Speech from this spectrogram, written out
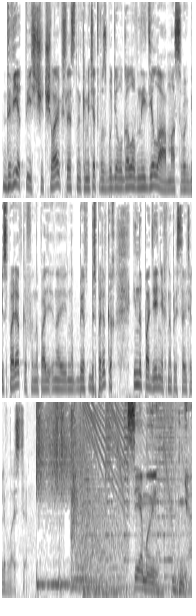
2000 человек. Следственный комитет возбудил уголовные дела о массовых беспорядках и, напад... на... беспорядках и нападениях на представителей власти. Темы дня.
